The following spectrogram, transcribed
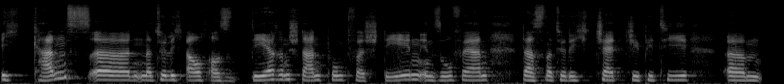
Ich kann es äh, natürlich auch aus deren Standpunkt verstehen, insofern, dass natürlich ChatGPT ähm,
